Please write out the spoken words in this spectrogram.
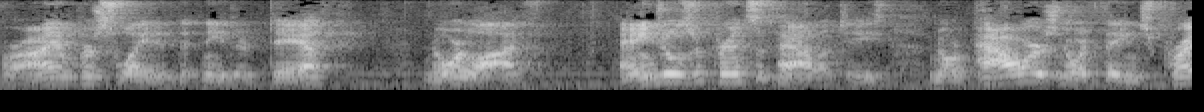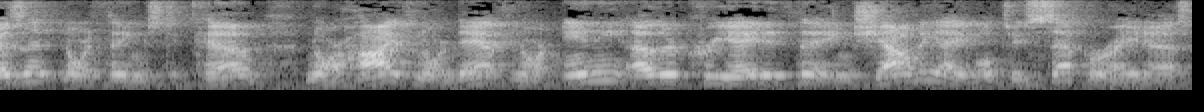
For I am persuaded that neither death nor life, angels or principalities, nor powers, nor things present, nor things to come, nor height, nor depth, nor any other created thing shall be able to separate us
